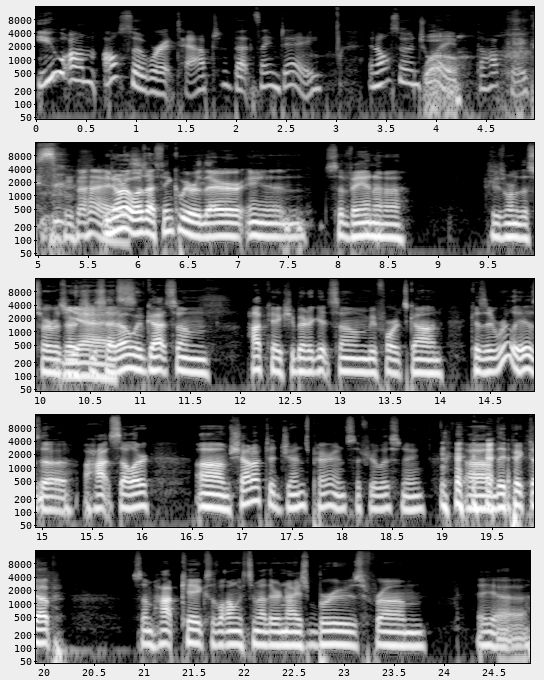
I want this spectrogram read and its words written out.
you um also were at Tapped that same day and also enjoyed Wow. the hotcakes. Nice. You know what it was? I think we were there in Savannah. Who's one of the servers there? She said, "Oh, we've got some hotcakes. You better get some before it's gone because it really is a, a hot seller." Um, shout out to Jen's parents if you're listening. Um, they picked up some hotcakes along with some other nice brews from a uh,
